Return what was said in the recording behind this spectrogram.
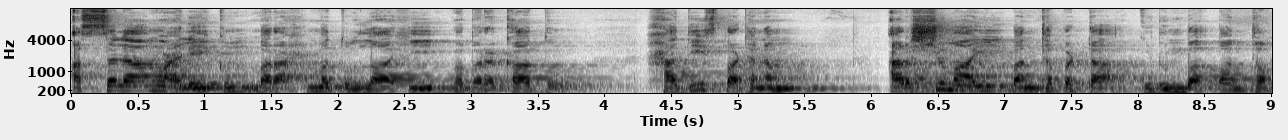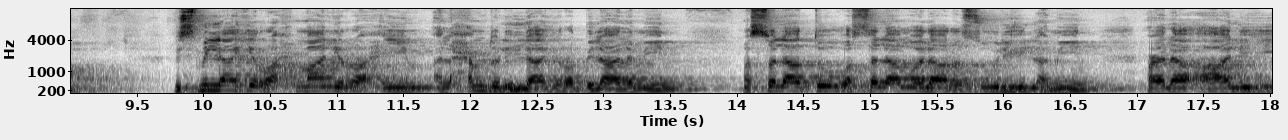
അസ്സലാമു അലൈക്കും വറഹ്മത്തുള്ളാഹി വബർക്കാത്തു ഹദീസ് പഠനം അർഷുമായി ബന്ധപ്പെട്ട കുടുംബ ബന്ധം. ബിസ്മില്ലാഹി റഹ്മാനി റഹീം അൽഹംദുലില്ലാഹി റബ്ബിലാലമീൻ വസ്സലാത്തു വസ്സലാമു അലാ റസൂലിഹിൽ അമീൻ വല ആലിഹി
